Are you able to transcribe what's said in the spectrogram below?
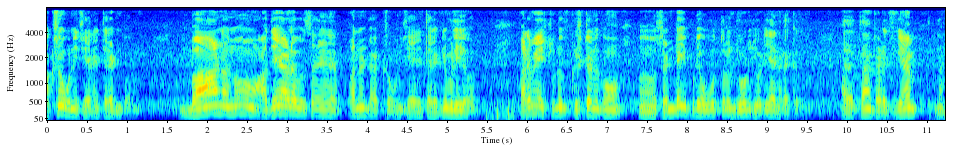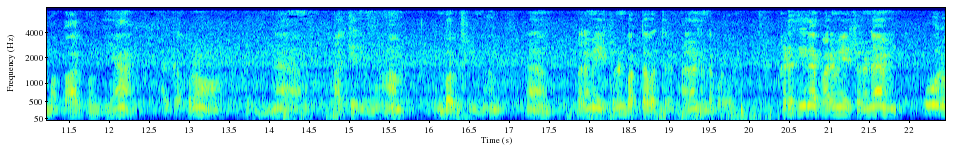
அக்ஷோகுணி சேனை திரட்டின்னு போகிறோம் பாணனும் அதே அளவு பன்னெண்டு அக்ஷோகுணி சேனை திரட்டி வெளியில் வரும். பரமேஸ்வரனுக்கும் கிருஷ்ணனுக்கும் சண்டை இப்படி ஒவ்வொருத்தரும் ஜோடி ஜோடியாக நடக்குது. அதைத்தான் கடைசியாக நம்ம பார்ப்போம் இல்லையா? அதுக்கப்புறம் அது என்ன ஆச்சரியம்னா ரொம்ப விஷயம்னா பரமேஸ்வரன் பக்தவத்திரன் அதெல்லாம் சண்டை போடுவாங்க கடைசியில் பரமேஸ்வரனை ஒவ்வொரு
